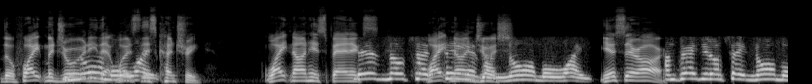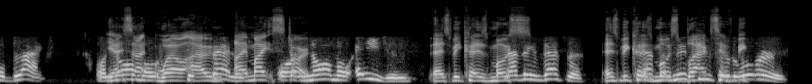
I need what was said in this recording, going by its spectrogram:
the white majority that Normal was this country. White non-Hispanics, There's no such white thing as non-Jewish. a normal white. Yes, there are. I'm glad you don't say normal blacks or Yes, I- normal well, I- I might or start. normal Asians. That's because most. I think that's a That's because that's most blacks have. of the Be, word.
